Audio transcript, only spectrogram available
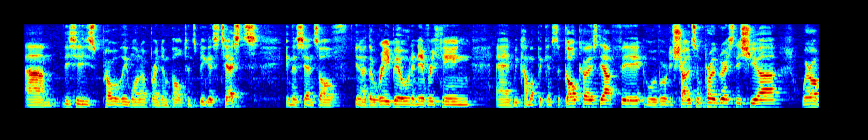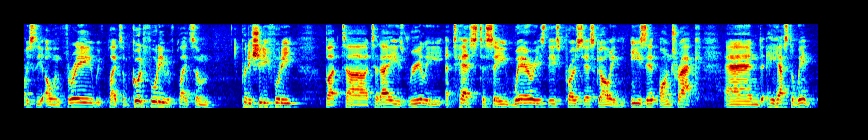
Um, this is probably one of Brendon Bolton's biggest tests in the sense of you know the rebuild and everything. And we come up against the Gold Coast outfit who have already shown some progress this year. We're obviously 0-3 we've played some good footy. We've played some pretty shitty footy. But uh, today is really a test to see where is this process going? Is it on track? And he has to win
